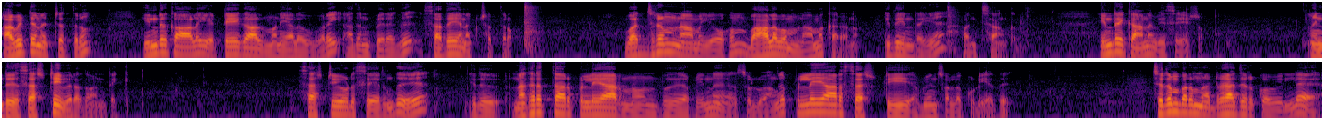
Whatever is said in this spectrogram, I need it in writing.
அவிட்ட நட்சத்திரம் இன்று காலை எட்டே கால் மணி அளவு வரை அதன் பிறகு சதய நட்சத்திரம். வஜ்ரம் நாம யோகம் பாலவம் நாம கரணம். இது இன்றைய பஞ்சாங்கம். இன்றைக்கான விசேஷம். இன்று சஷ்டி விரதம் இன்றைக்கு. சஷ்டியோடு சேர்ந்து இது நகரத்தார் பிள்ளையார் நோன்பு அப்படின்னு சொல்லுவாங்க. பிள்ளையார் சஷ்டி அப்படின்னு சொல்லக்கூடியது. சிதம்பரம் நடராஜர் கோவிலில்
